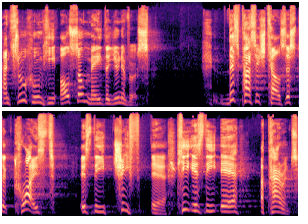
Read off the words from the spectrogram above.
and through whom he also made the universe. This passage tells us that Christ is the chief heir, he is the heir apparent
